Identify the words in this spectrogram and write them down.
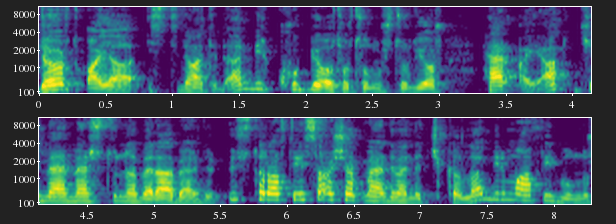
dört ayağı istinat eden bir kubbe oturtulmuştur diyor. Her ayak iki mermer sütunla beraberdir. Üst tarafta ise ahşap merdivende çıkarılan bir mahfil bulunur.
